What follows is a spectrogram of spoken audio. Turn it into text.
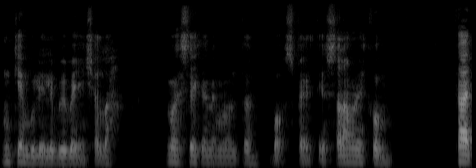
mungkin boleh lebih baik insyaallah. Terima kasih kerana menonton. Box perspective assalamualaikum. Cut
